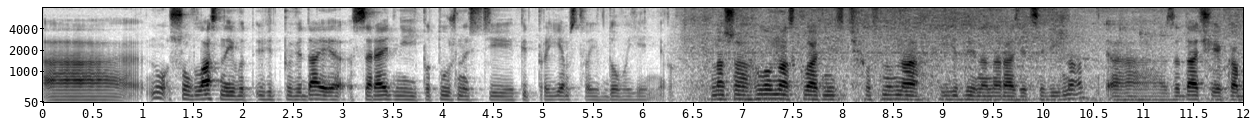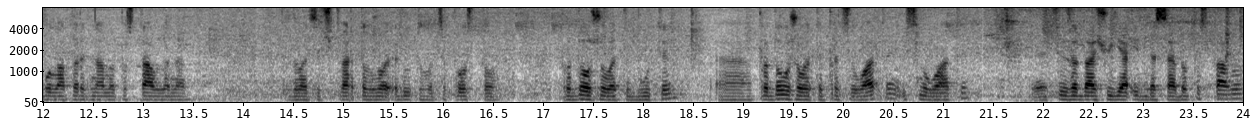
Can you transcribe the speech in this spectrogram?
Е, Ну, що власне відповідає середній потужності підприємства і в роки. Наша головна складність, основна і єдина наразі це війна. Е, Задача, яка була перед нами поставлена 24 лютого, це просто продовжувати бути, продовжувати працювати, існувати. Е, Цю задачу я і для себе поставив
